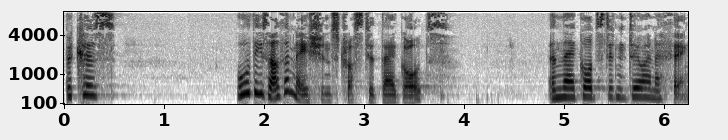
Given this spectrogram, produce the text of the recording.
because all these other nations trusted their gods and their gods didn't do anything.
